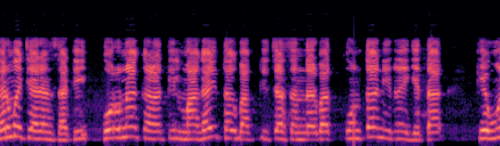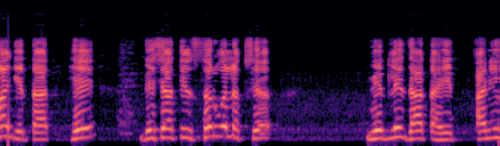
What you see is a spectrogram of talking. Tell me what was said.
कर्मचाऱ्यांसाठी कोरोना काळातील महागाई थकबाकीच्या संदर्भात कोणता निर्णय घेतात केव्हा घेतात हे देशातील सर्व लक्ष वेधले जात आहेत. आणि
